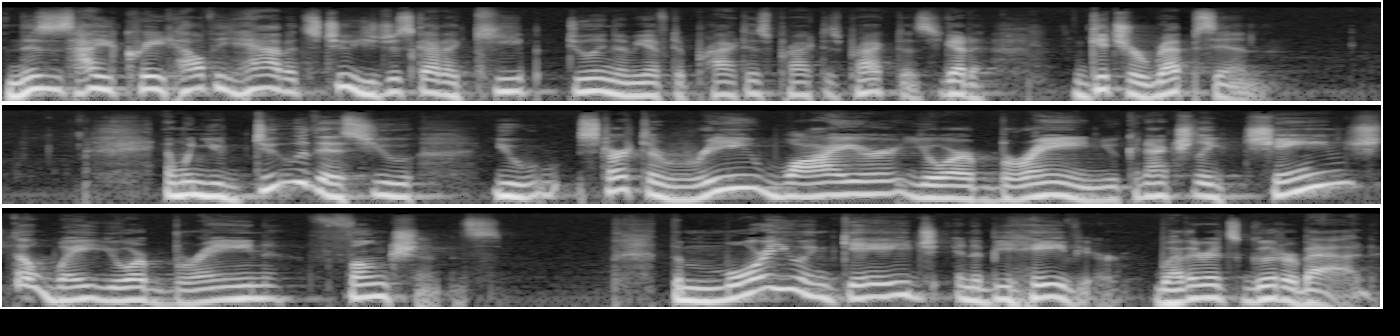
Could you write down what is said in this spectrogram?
And this is how you create healthy habits too. You just got to keep doing them. You have to practice, practice, practice. You got to get your reps in. And when you do this, you you start to rewire your brain. You can actually change the way your brain functions. The more you engage in a behavior, whether it's good or bad,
